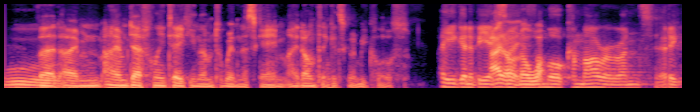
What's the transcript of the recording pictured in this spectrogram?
Ooh. But I'm I'm definitely taking them to win this game. I don't think it's going to be close. Are you going to be excited I don't know for what... more Kamara runs, Eddie?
